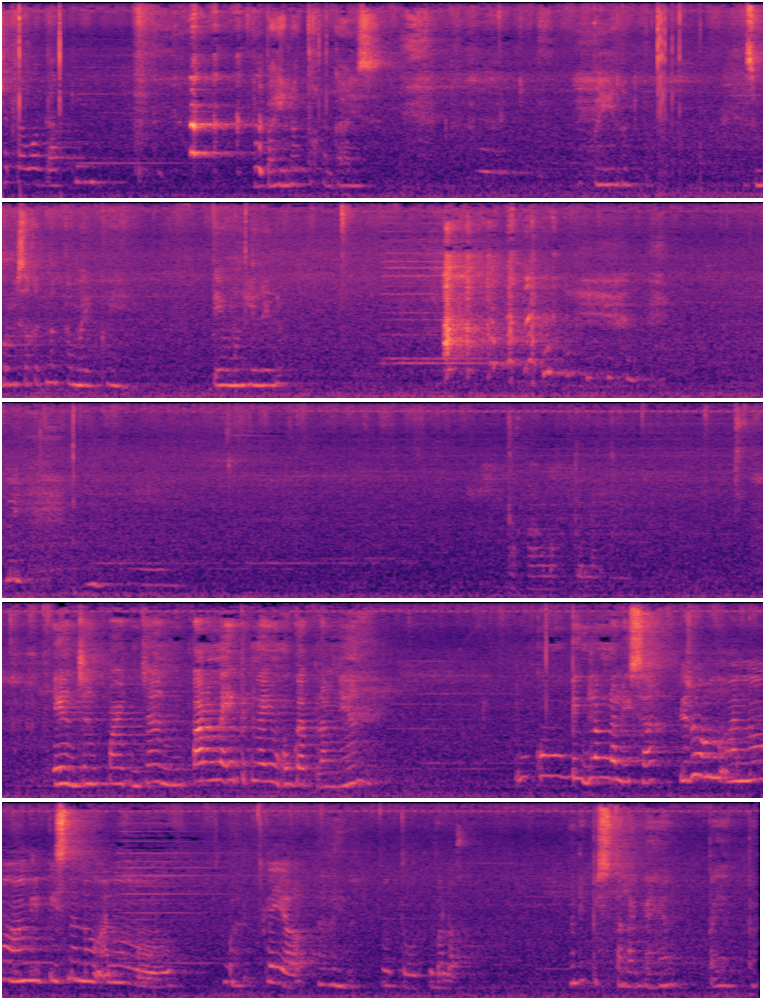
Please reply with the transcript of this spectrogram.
siya tawag. Napahilot ako, guys. Napahilot. Sobrang sakit ng kamay ko eh. Ito yung manghililo. Kakawak to lang. Ayan, dyan, part dyan. Parang naipit nga yung ugat lang yan. Kung biglang nalisa. Pero ang ano, ang ipis na nung ano mo. Bakit kaya? Alin? Ito, balak. Manipis talaga yan. Payat pa.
